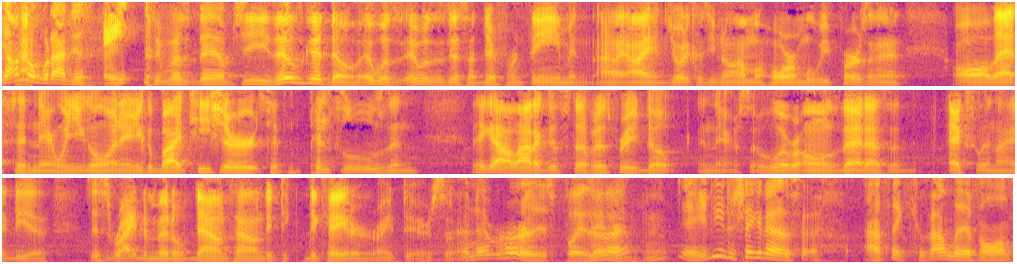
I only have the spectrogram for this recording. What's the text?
Y'all know what I just ate. too much damn cheese. It was good though. It was it was just a different theme, and I, I enjoyed it because you know I'm a horror movie person, and all that's in there when you go in there. You can buy T-shirts and pencils, and they got a lot of good stuff. It's pretty dope in there. So whoever owns that, that's an excellent idea. Just right in the middle of downtown De- Decatur, right there. So I So never heard of this place. All yeah, right. yeah. Yeah, you need to check it out. I think because I live on,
